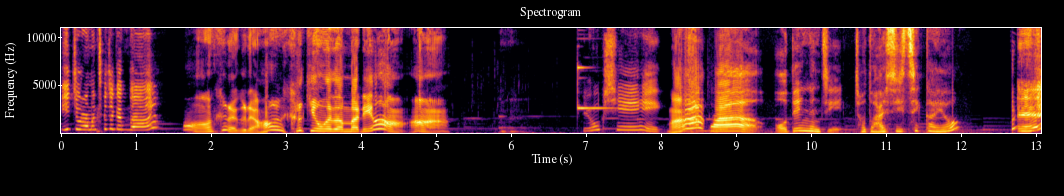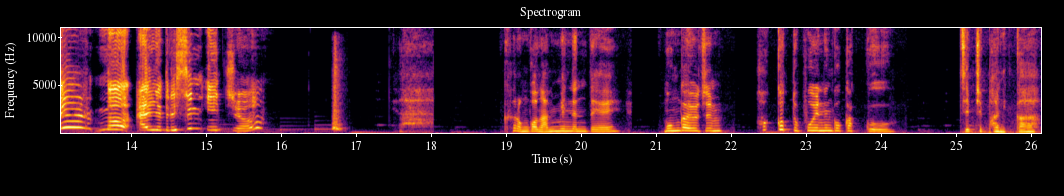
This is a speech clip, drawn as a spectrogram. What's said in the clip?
이쪽으로 한번 찾아가 봐 어, 그래, 그래. 아, 그렇게 용하단 말이야. 어. 혹시 어? 가 어디 있는지 저도 알 수 있을까요? 에? 뭐 알려드릴 순 있죠 그런 건 안 믿는데 뭔가 요즘 헛것도 보이는 것 같고 찝찝하니까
